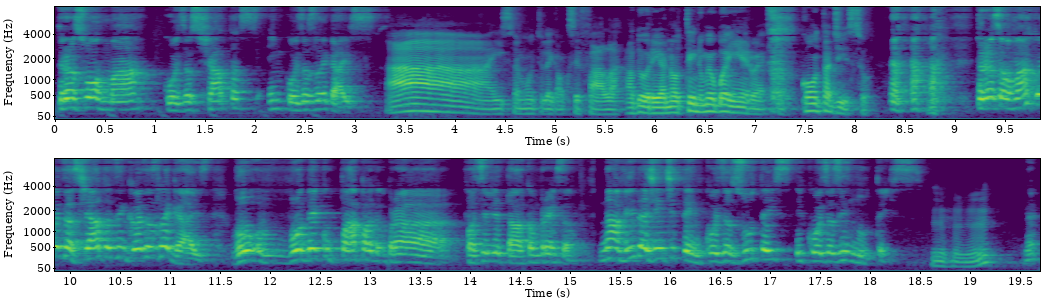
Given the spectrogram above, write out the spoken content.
Transformar coisas chatas em coisas legais. Ah, isso é muito legal que você fala. Adorei, anotei no meu banheiro essa. Conta disso. Transformar coisas chatas em coisas legais. Vou, vou decupar para facilitar a compreensão. Na vida a gente tem coisas úteis e coisas inúteis. Uhum. Né?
